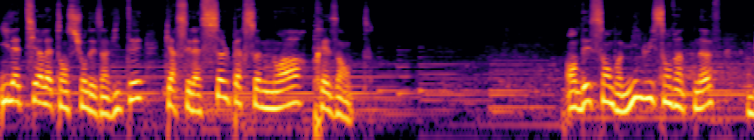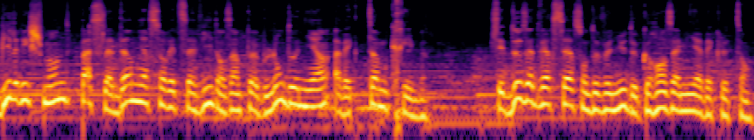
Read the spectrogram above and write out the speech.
Il attire l'attention des invités car c'est la seule personne noire présente. En décembre 1829, Bill Richmond passe la dernière soirée de sa vie dans un pub londonien avec Tom Cribb. Ces deux adversaires sont devenus de grands amis avec le temps.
